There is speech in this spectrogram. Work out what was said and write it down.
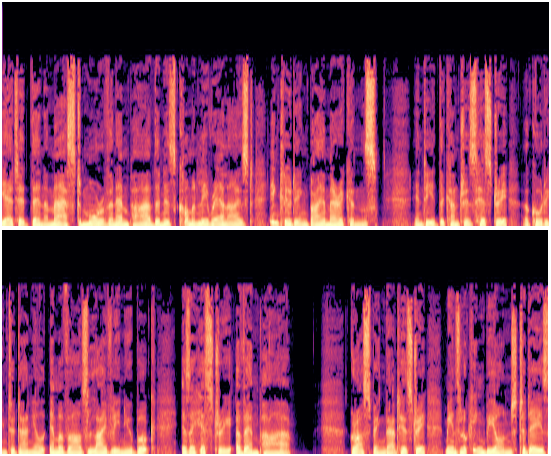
Yet it then amassed more of an empire than is commonly realized, including by Americans. Indeed, the country's history, according to Daniel Immerwahr's lively new book, is a history of empire. Grasping that history means looking beyond today's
